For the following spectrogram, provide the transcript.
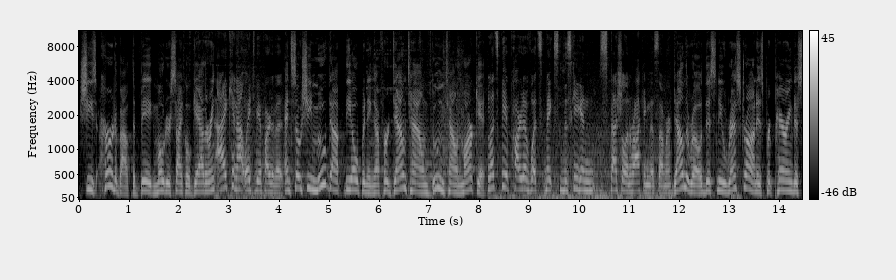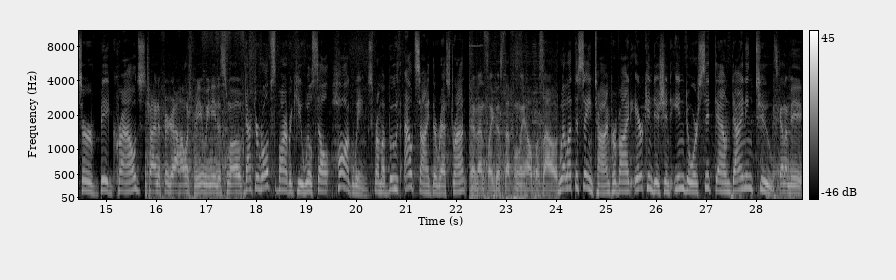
She's heard about the big motorcycle gathering. I cannot wait to be a part of it. And so she moved up the opening of her downtown Boomtown Market. Let's be a part of what makes Muskegon special and rocking this summer. Down the road, this new restaurant is preparing to serve big crowds. Trying to figure out how much meat we need to smoke. Dr. Rolf's Barbecue will sell hog wings from a booth outside the restaurant. Events like this definitely help us out. Well, at the same time, provide air conditioned indoor sit down dining too. It's going to be,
